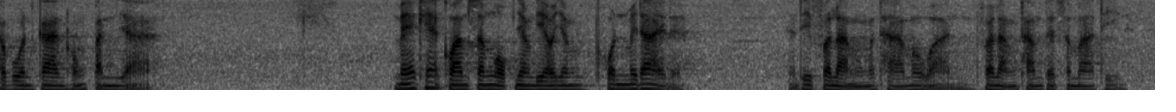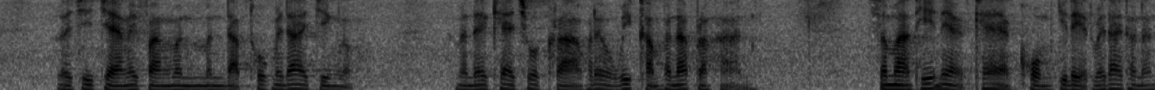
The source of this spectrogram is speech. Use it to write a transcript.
กระบวนการของปัญญา แม้แค่ความสงบอย่างเดียวยังพ้นไม่ได้เลยอย่างที่ฝรั่งมาถามเมื่อวาน ฝรั่งทำแต่สมาธิ เลยชี้แจงให้ฟังมันมันดับทุกข์ไม่ได้จริงหรอก มันได้แค่ชั่วคราวเขาเรียกว่าวิคัมพนะประหาร สมาธิเนี่ยแค่ข่มกิเลสไว้ได้เท่านั้น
